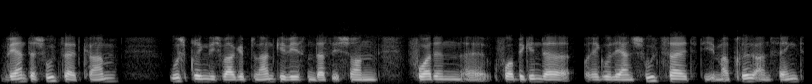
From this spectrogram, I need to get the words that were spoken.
während der Schulzeit kam. Ursprünglich war geplant gewesen, dass ich schon vor, den, äh, vor Beginn der regulären Schulzeit, die im April anfängt,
